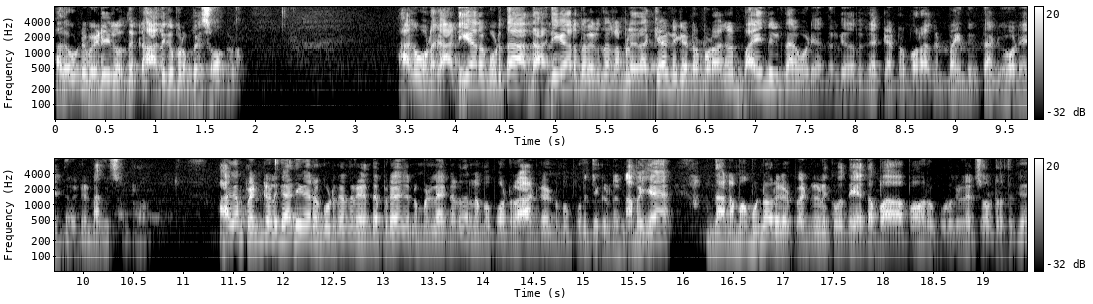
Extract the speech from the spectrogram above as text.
அதை விட்டு வெளியில் வந்துட்டு அதுக்கப்புறம் பேசுவாங்களாம். ஆக உனக்கு அதிகாரம் கொடுத்தா அந்த அதிகாரத்தில் இருந்தால் நம்மளை ஏதாவது கேள்வி கேட்ட போகிறாங்கன்னு பயந்துக்கிட்டு தான் ஓடியாந்துருக்கு. அதை பற்றி கேட்ட போகிறாங்கன்னு பயந்துக்கிட்டு தான் ஓடியாந்துருக்குன்னு நாங்கள் சொல்கிறோம் ஆக பெண்களுக்கு அதிகாரம் கொடுக்கறதுல எந்த பிரயோஜனம் இல்லைங்கிறத நம்ம போன்ற ஆண்கள் நம்ம புரிஞ்சுக்கணும். நம்ம ஏன் அந்த நம்ம முன்னோர்கள் பெண்களுக்கு வந்து எந்த பா பவரை கொடுக்கலன்னு சொல்கிறதுக்கு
